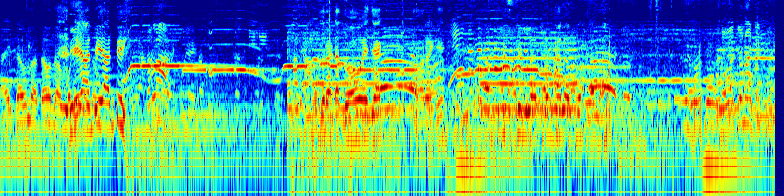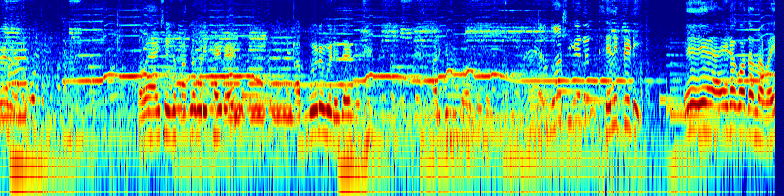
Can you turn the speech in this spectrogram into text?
ভাই দাও না দাও না এই আন্টি আন্টি। হুজুর একটা দোয়া হয়ে যাক আমার আগে। বিসমিল্লাহির রহমানির রহিম সবার জন্য একটা কিছু করে দেন সবাই আইসে যে পাগলা মুড়ি খাইবে আর মরে মরে যাইবে। আর কিছু খাওয়া যাবে এটা দোয়া শিখিয়ে দেন। সেলিব্রিটি এ এ, এটা কথা না ভাই।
